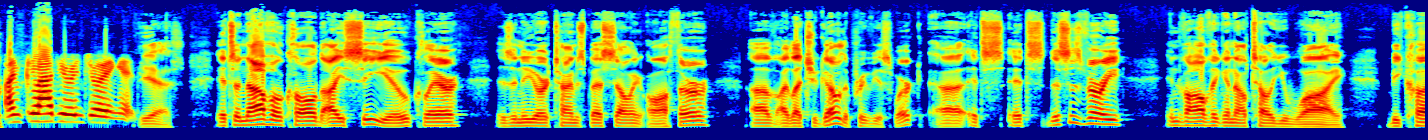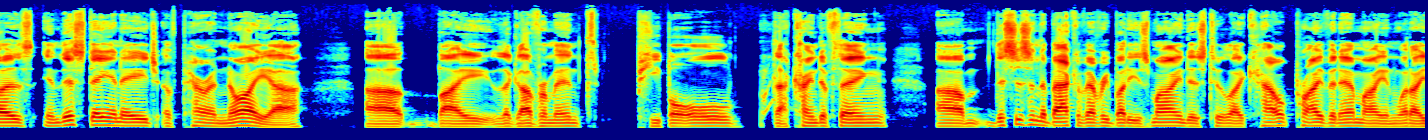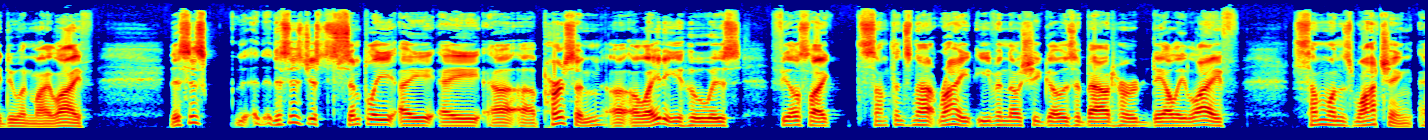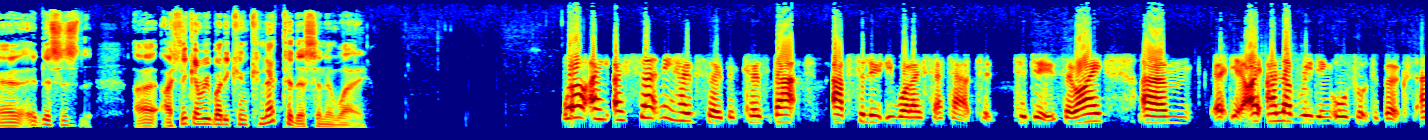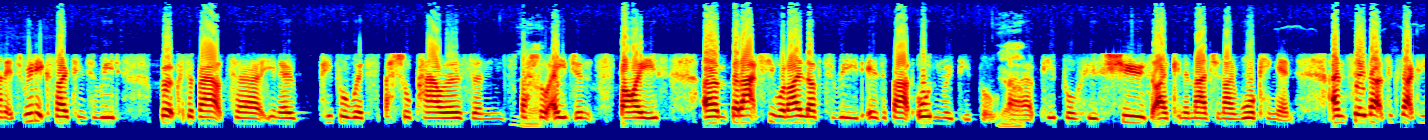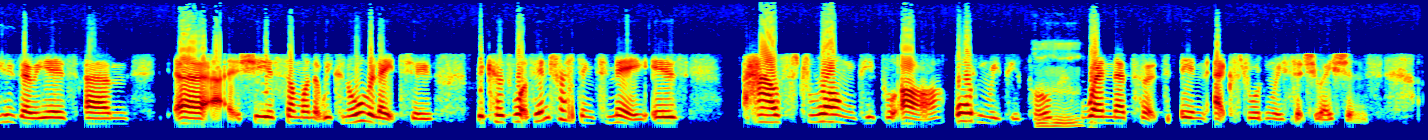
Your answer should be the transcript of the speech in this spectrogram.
I'm glad you're enjoying it. Yes. It's a novel called I See You. Clare is a New York Times best-selling author of I Let You Go, the previous work. Uh, it's it's this is very involving, and I'll tell you why. Because in this day and age of paranoia uh, by the government, people, that kind of thing, um, this is in the back of everybody's mind as to like how private am I in what I do in my life. This is this is just simply a a a person, a, a lady who is feels like something's not right, even though she goes about her daily life. Someone's watching, and this is. Uh, I think everybody can connect to this in a way. Well, I, I certainly hope so because that's absolutely what I set out to, to do. So I, um, I, I love reading all sorts of books, and it's really exciting to read books about, uh, you know, people with special powers and special yeah. agents, spies. Um, but actually, what I love to read is about ordinary people, yeah. uh, people whose shoes I can imagine I'm walking in. And so that's exactly who Zoe is. Um, uh, she is someone that we can all relate to because what's interesting to me is how strong people are, ordinary people, mm-hmm. when they're put in extraordinary situations.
